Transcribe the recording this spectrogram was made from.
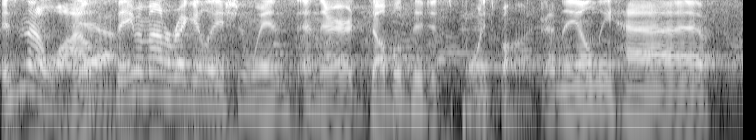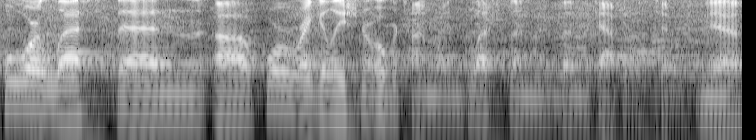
Isn't that wild? Yeah. Same amount of regulation wins, and they're double digits points behind. and they only have four less than uh, four regulation or overtime wins less than than the Capitals too. Yeah.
